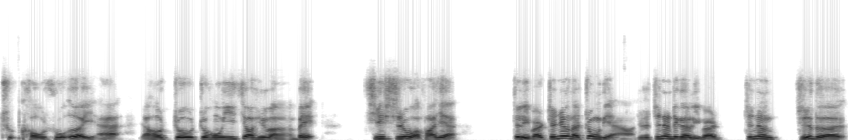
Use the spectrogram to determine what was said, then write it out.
出口出恶言，然后周周鸿祎教训晚辈。其实我发现这里边真正的重点啊，就是真正这个里边真正值得，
